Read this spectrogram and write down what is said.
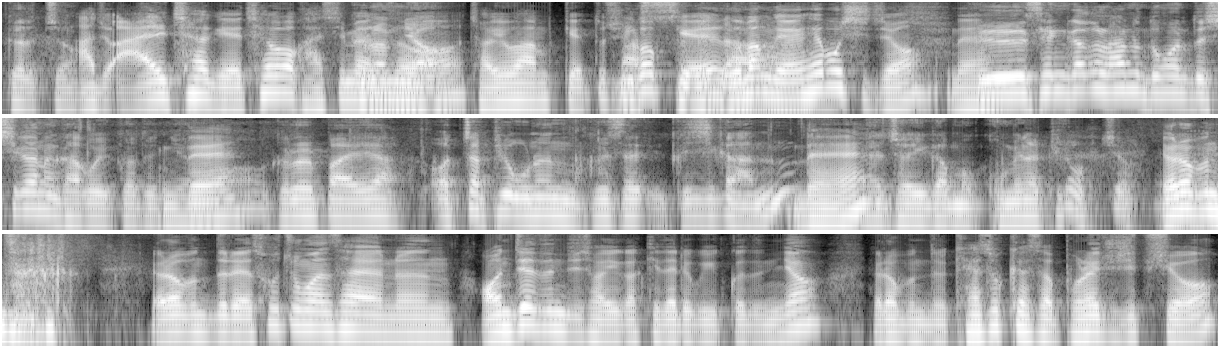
그렇죠. 아주 알차게 채워 가시면서 그럼요. 저희와 함께 또 즐겁게 맞습니다. 음악 여행 해보시죠. 네. 그 생각을 하는 동안도 시간은 가고 있거든요. 네. 그럴 바에야 어차피 오는 그, 세- 그 시간 네. 에, 저희가 뭐 고민할 필요 없죠. 여러분들 여러분들의 소중한 사연은 언제든지 저희가 기다리고 있거든요. 여러분들 계속해서 보내주십시오.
